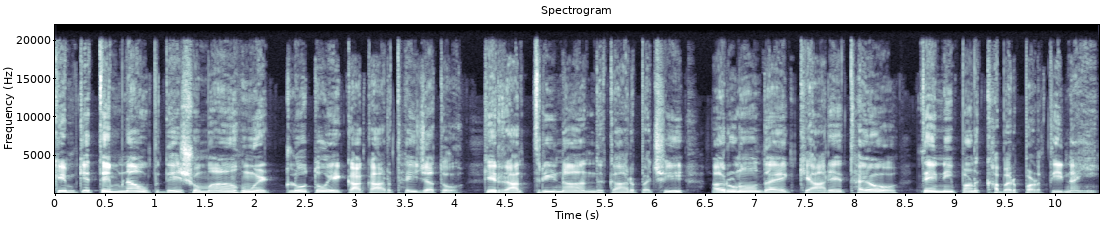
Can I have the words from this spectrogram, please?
કેમ કે તેમના ઉપદેશોમાં હું એટલો તો એકાકાર થઈ જતો કે રાત્રિના અંધકાર પછી અરુણોદય ક્યારે થયો તેની પણ ખબર પડતી નહીં.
